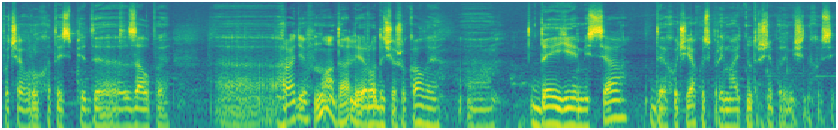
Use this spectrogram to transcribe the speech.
почав рухатись під е, залпи градів. Ну а далі родичі шукали, де є місця, де хоч якось приймають внутрішньопереміщених осіб.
